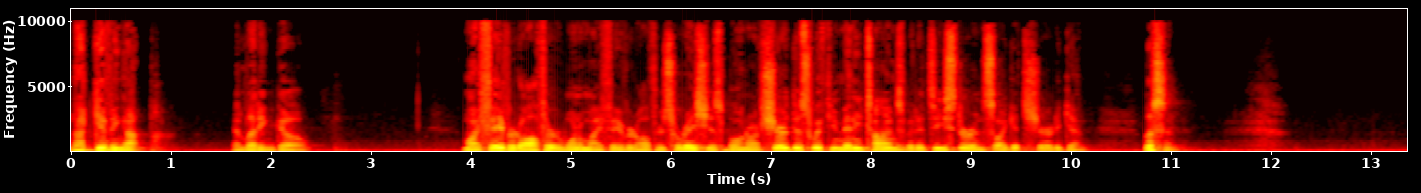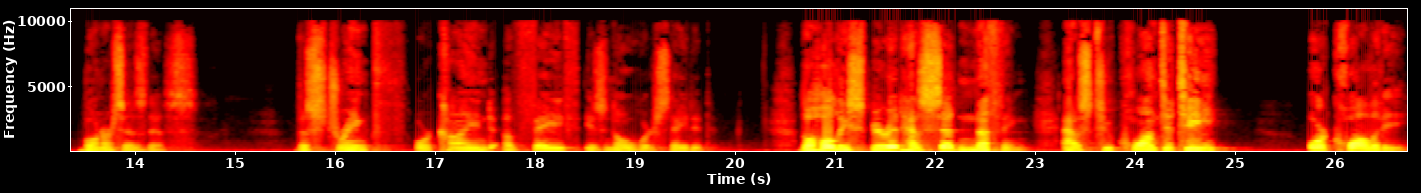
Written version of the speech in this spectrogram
not giving up and letting go. My favorite author, one of my favorite authors, Horatius Bonar, I've shared this with you many times, but it's Easter, and so I get to share it again. Listen. Bonar says this The strength or kind of faith is nowhere stated. The Holy Spirit has said nothing as to quantity or quality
